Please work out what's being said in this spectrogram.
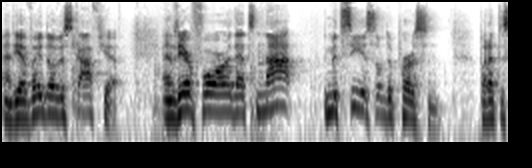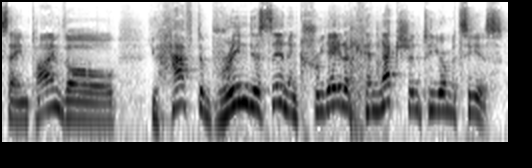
and the Aveda of Iskafia. And therefore, that's not the Mitzias of the person. But at the same time, though, you have to bring this in and create a connection to your Mitzias.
